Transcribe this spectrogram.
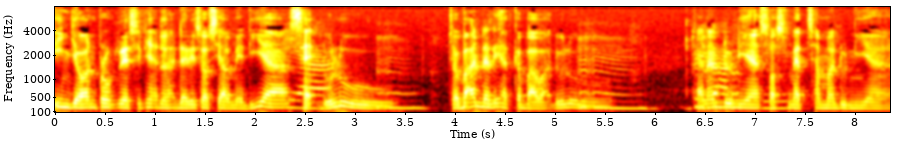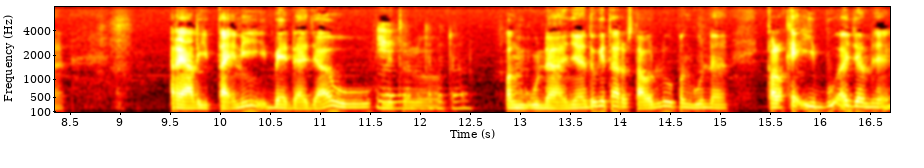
tinjauan progresifnya adalah dari sosial media Iya. set dulu. Hmm. coba anda lihat ke bawah dulu. Hmm. Itu karena dunia sosmed sama dunia realita ini beda jauh iya, gitu iya, loh. betul-betul. Penggunanya tuh kita harus tahu dulu pengguna. Kalau kayak ibu aja misalnya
